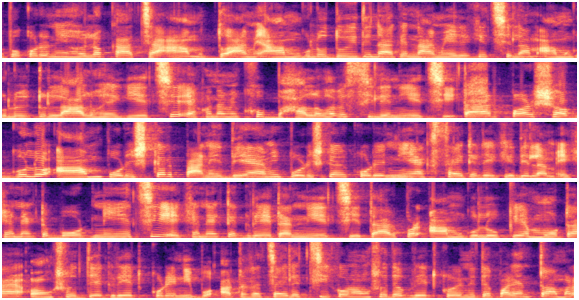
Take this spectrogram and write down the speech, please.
উপকরণই হলো কাঁচা আম। তো আমি আমগুলো দুই দিন আগে নামিয়ে রেখেছিলাম, আমগুলো একটু লাল হয়ে গিয়েছে, এখন আমি খুব ভালোভাবে ছিলে নিয়েছি। তারপর সবগুলো আম পরিষ্কার পানি দিয়ে আমি পরিষ্কার করে নিয়ে এক সাইডে রেখে দিলাম। এখানে একটা বোর্ড নিয়েছি, এখানে একটা গ্রেটার নিয়েছি। তারপর আমগুলোকে মোটা অংশ দিয়ে গ্রেট করে নিব। আপনারা চাইলে চিকন অংশ দিয়ে গ্রেট করে নিতে পারেন। তো আমার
